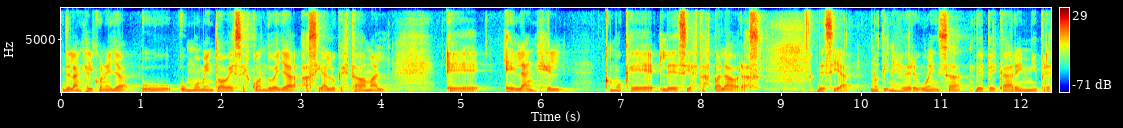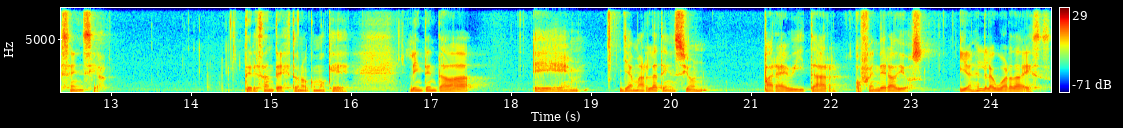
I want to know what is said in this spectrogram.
del ángel con ella hubo un momento a veces cuando ella hacía lo que estaba mal, eh, el ángel como que le decía estas palabras. Decía, no tienes vergüenza de pecar en mi presencia. Interesante esto, ¿no? Como que le intentaba eh, llamar la atención para evitar ofender a Dios. Y el ángel de la guarda es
